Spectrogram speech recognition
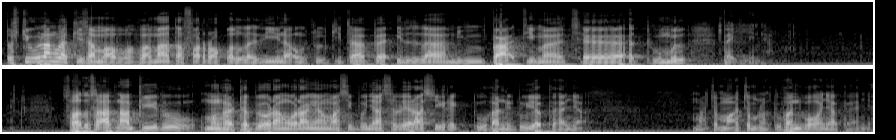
Terus diulang lagi sama Allah, wa ma tafarraqal ladzina utul kitaba illa mim ba'di ma ja'atuhumul bayina. Suatu saat Nabi itu menghadapi orang-orang yang masih punya selera syirik. Tuhan itu ya banyak. Macam-macam lah. Tuhan pokoknya banyak.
